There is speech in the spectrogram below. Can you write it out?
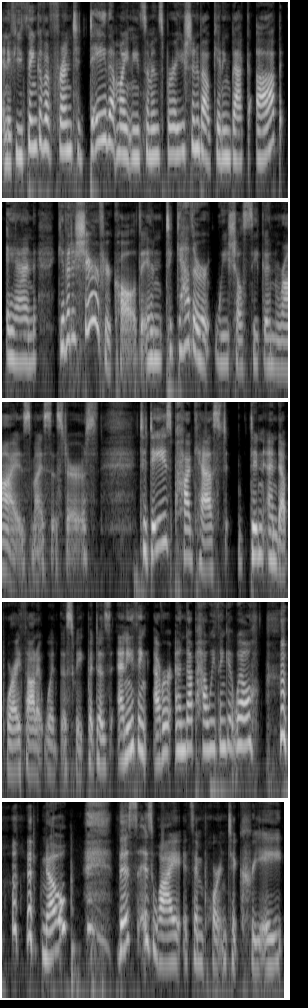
And if you think of a friend today that might need some inspiration about getting back up and give it a share if you're called and together we shall seek and rise, my sisters. Today's podcast didn't end up where I thought it would this week, but does anything ever end up how we think it will? no. This is why it's important to create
